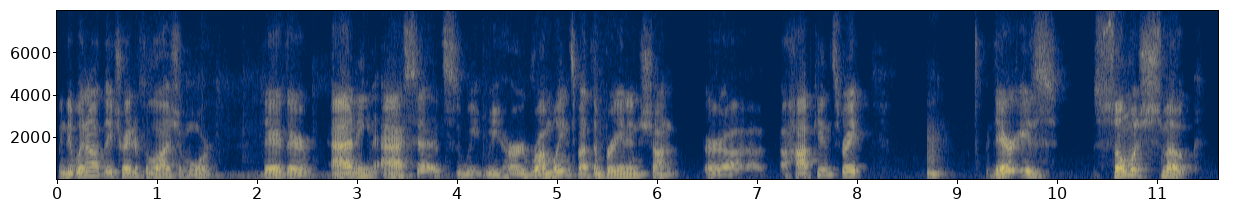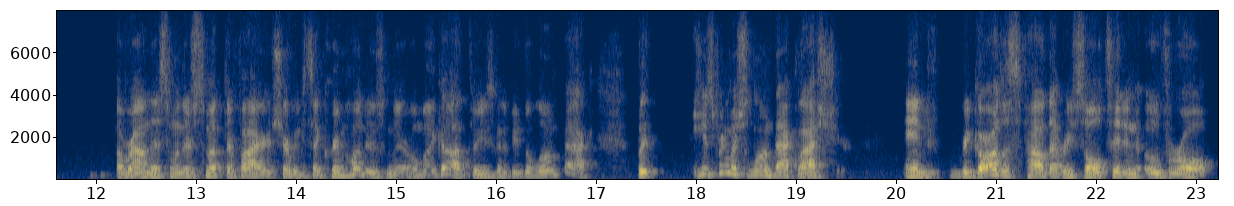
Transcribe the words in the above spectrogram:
When they went out, they traded for Elijah Moore. They're they're adding assets. We we heard rumblings about them bringing in Sean or uh, uh, Hopkins, right? Hmm. There is so much smoke around this. When there's smoke, they're fired. Sure, we could say Kareem Hunt is in there. Oh my God, he's going to be the lone back. But he was pretty much the lone back last year. And regardless of how that resulted in overall,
